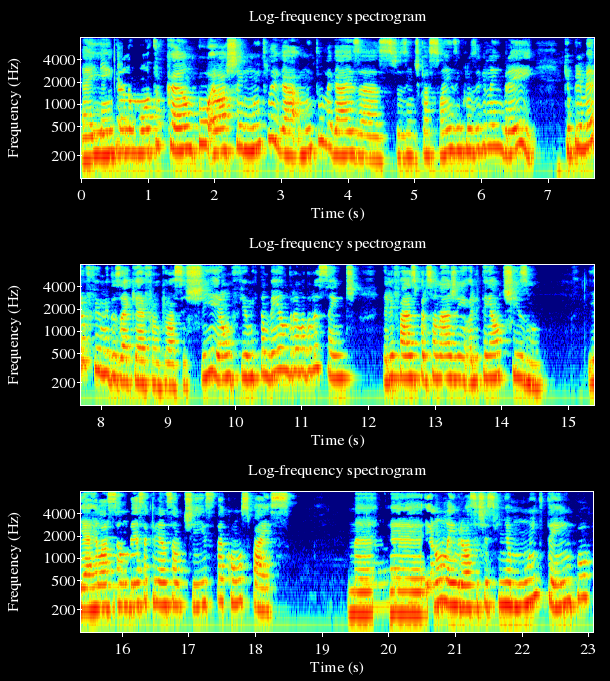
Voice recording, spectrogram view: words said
É, e entra num outro campo. Eu achei muito legal, muito legais as suas indicações. Inclusive lembrei que o primeiro filme do Zac Efron que eu assisti é um filme que também é um drama adolescente. Ele faz o personagem, ele tem autismo e é a relação dessa criança autista com os pais, né? É, eu não lembro, eu assisti esse filme há muito tempo.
